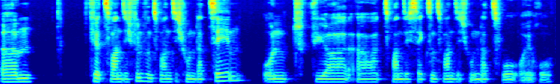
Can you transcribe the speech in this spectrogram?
Ähm, für 2025 110 und für äh, 2026 102 Euro.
